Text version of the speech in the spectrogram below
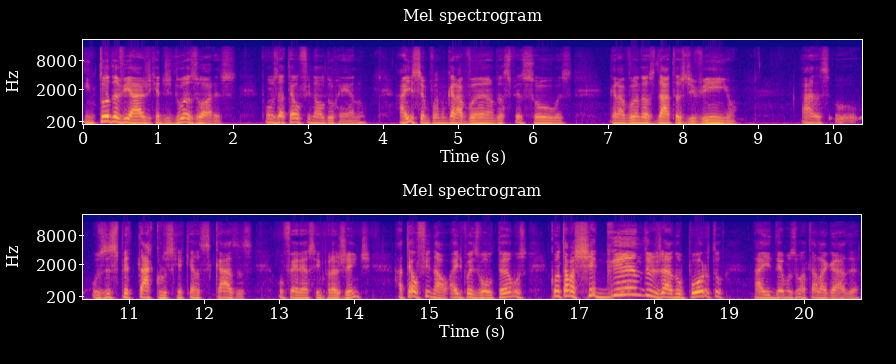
em toda a viagem, que é de duas horas. Fomos até o final do Reno. Aí sempre fomos gravando as pessoas, gravando as datas de vinho, as, os espetáculos que aquelas casas oferecem para gente, até o final. Aí depois voltamos. Quando estava chegando já no porto, aí demos uma talagada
